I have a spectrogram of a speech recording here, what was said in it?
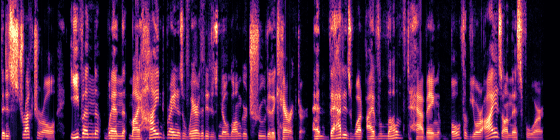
that is structural, even when my hindbrain is aware that it is no longer true to the character. And that is what I've loved having both of your eyes on this for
